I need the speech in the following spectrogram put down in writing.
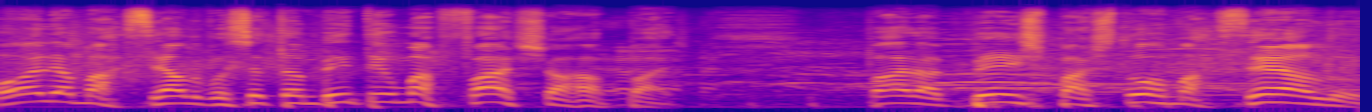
Olha, Marcelo, você também tem uma faixa, rapaz. Parabéns, pastor Marcelo.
